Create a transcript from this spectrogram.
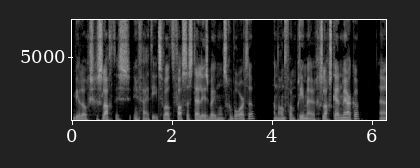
Biologisch geslacht is in feite iets wat vast te stellen is bij iemands geboorte, aan de hand van primaire geslachtskenmerken. Hè.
